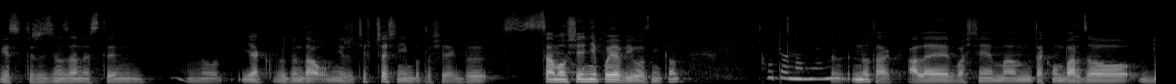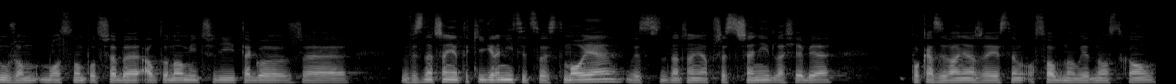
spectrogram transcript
Jest to też związane z tym, no, jak wyglądało u mnie życie wcześniej, bo to się jakby samo się nie pojawiło znikąd. Autonomia, nie? No tak, ale właśnie mam taką bardzo dużą, mocną potrzebę autonomii, czyli tego, że wyznaczenie takiej granicy, co jest moje, wyznaczania przestrzeni dla siebie, pokazywania, że jestem osobną jednostką,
